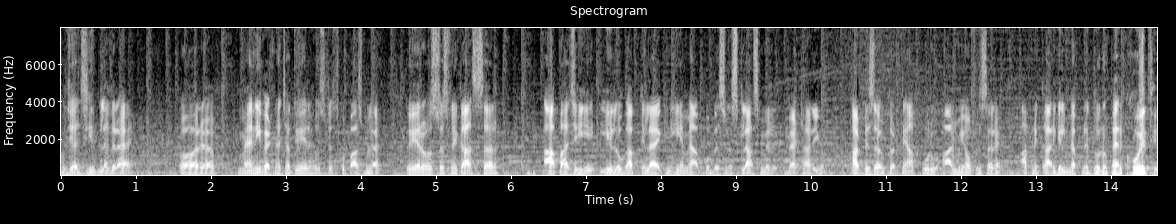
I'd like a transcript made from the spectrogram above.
मुझे अजीब लग रहा है और uh, मैं नहीं बैठना चाहती हूँ। एयर होस्टेस को पास बुलाया। तो एयर होस्टेस ने कहा सर आप आ जाइए, ये लोग आपके लायक नहीं है, मैं आपको बिज़नेस क्लास में बैठा रही हूँ। आप डिजर्व करते हैं, आप पूर्व आर्मी ऑफिसर हैं, आपने कारगिल में अपने दोनों पैर खोए थे।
